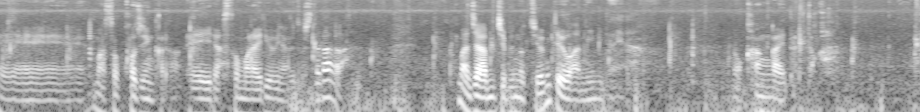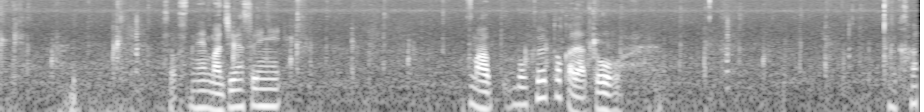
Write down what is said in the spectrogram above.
えまあ、そ個人から、えイラストをもらえるようになるとしたら、まあ、じゃあ自分の強みと弱みみたいなのを考えたりとか。そうですね。まあ純粋にまあ僕とかだと考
